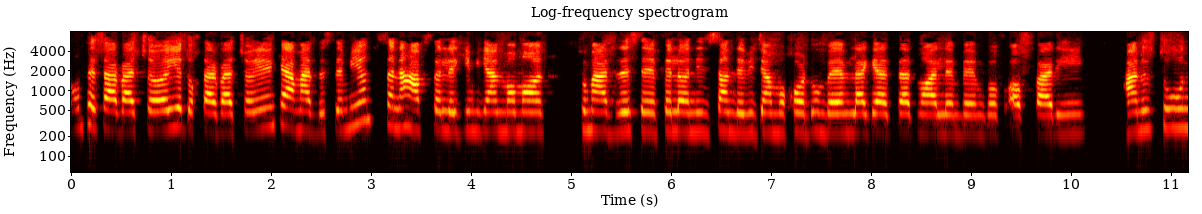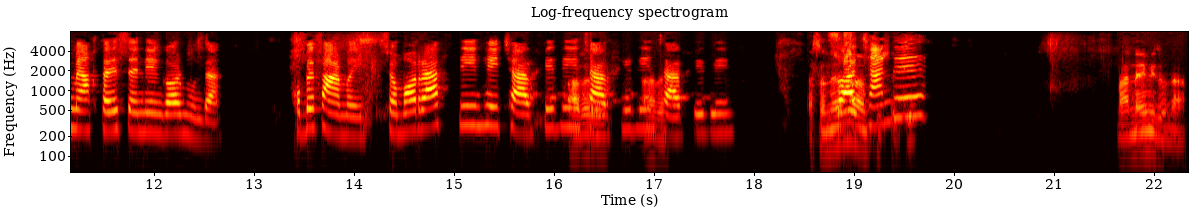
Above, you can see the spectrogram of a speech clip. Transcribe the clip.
اون پسر بچه‌های یا دختر بچه‌های که مدرسه میان تو سن هفت سالگی میگن مامان تو مدرسه فلانی ساندویجم خورد اون بهم لگت زد معلم بهم گفت آفرین. هنوز تو اون مقطع سنی انگار موندن. خب بفرمایید. شما رفتین هی چرخیدین آره. چرخیدین آره. چرخیدین. ساعت چنده؟ من نمی‌دونم.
